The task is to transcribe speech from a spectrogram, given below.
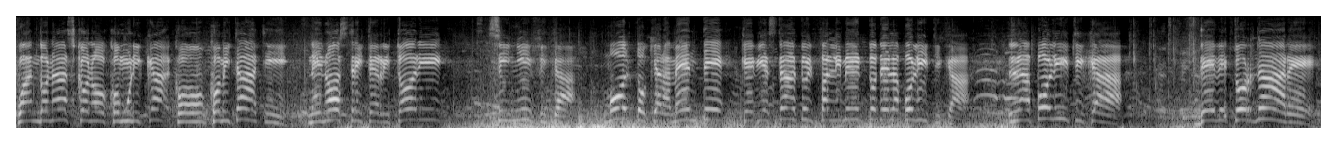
Quando nascono comitati nei nostri territori significa molto chiaramente che vi è stato il fallimento della politica. La politica deve tornare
